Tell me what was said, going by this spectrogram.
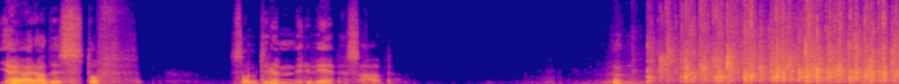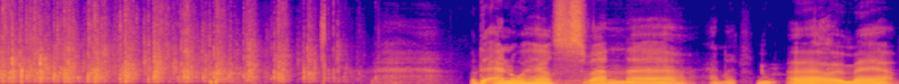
jeg er av det stoff som drømmer veves av. Og det er noe her, Sven eh, Henriksen, eh, med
